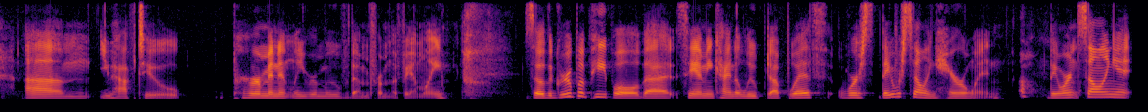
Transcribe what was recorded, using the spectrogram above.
um, you have to permanently remove them from the family. So the group of people that Sammy kind of looped up with were they were selling heroin. Oh. They weren't selling it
